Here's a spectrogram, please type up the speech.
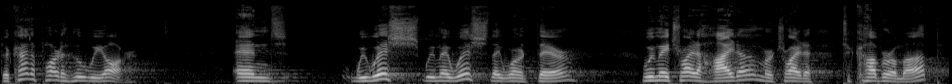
They're kind of part of who we are. And we wish, we may wish they weren't there. We may try to hide them or try to, to cover them up.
